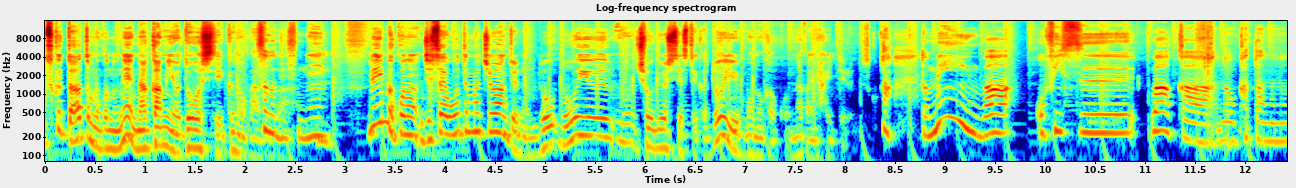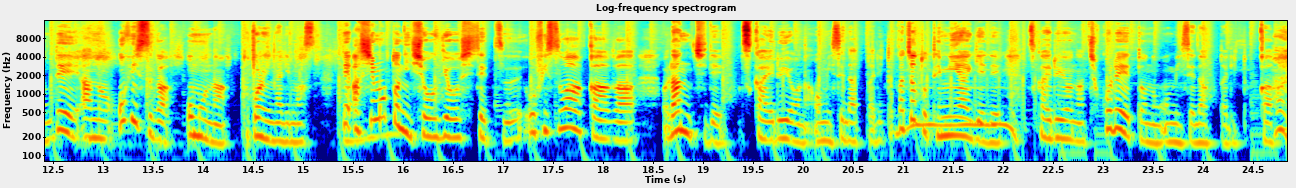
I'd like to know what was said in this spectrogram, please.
作った後もこのね中身をどうしていくのかそうですね。で今この実際大手町ワンというのはどうどういう商業施設というかどういうものがこう中に入ってるんですか？あとメインはオフィスワーカーの方なのであのオフィスが主なところになります。で足元に商業施設オフィスワーカーがランチで使えるようなお店だったりとかちょっと手土産で使えるようなチョコレートのお店だったりとか、はい。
